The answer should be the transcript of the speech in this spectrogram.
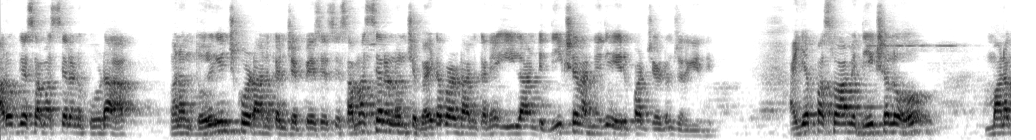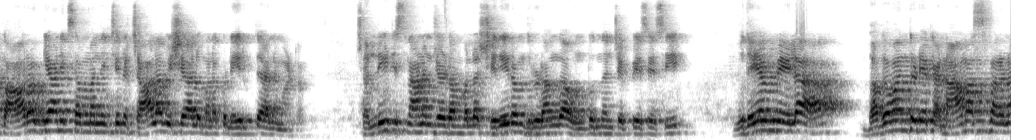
ఆరోగ్య సమస్యలను కూడా మనం తొలగించుకోవడానికి అని చెప్పేసి సమస్యల నుంచి బయటపడడానికనే ఇలాంటి దీక్షలు అనేది ఏర్పాటు చేయడం జరిగింది. అయ్యప్ప స్వామి దీక్షలో మనకు ఆరోగ్యానికి సంబంధించిన చాలా విషయాలు మనకు నేర్పుతాయి అన్నమాట. చల్లీటి స్నానం చేయడం వల్ల శరీరం దృఢంగా ఉంటుందని చెప్పేసేసి ఉదయం వేళ భగవంతుడి యొక్క నామస్మరణ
